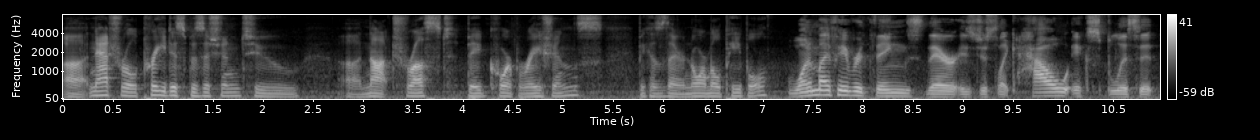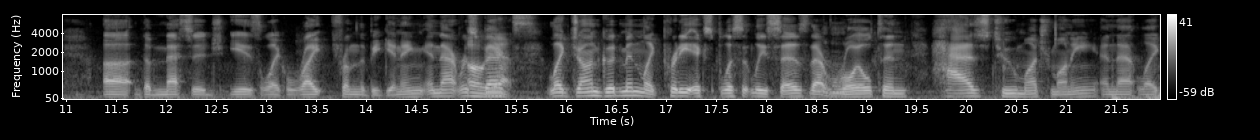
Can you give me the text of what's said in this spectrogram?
uh, natural predisposition to uh, not trust big corporations because they're normal people. one of my favorite things there is just like how explicit uh, the message is like right from the beginning in that respect. yes. Like John Goodman like pretty explicitly says that Royalton has too much money and that like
